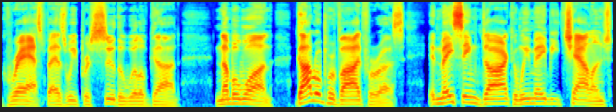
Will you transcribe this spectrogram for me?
grasp as we pursue the will of God. Number one, God will provide for us. It may seem dark and we may be challenged,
